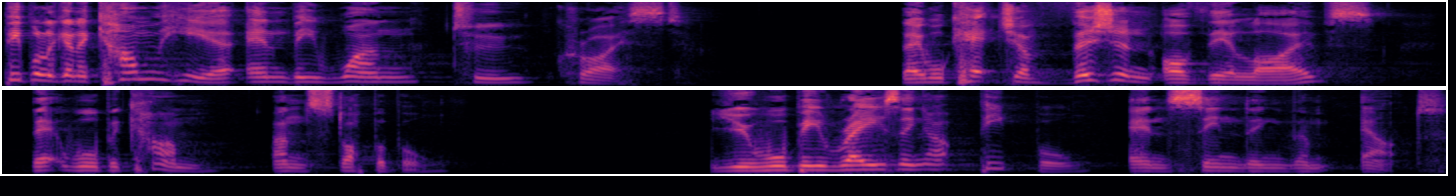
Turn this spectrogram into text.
People are going to come here and be won to Christ. They will catch a vision of their lives that will become unstoppable. You will be raising up people and sending them out.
